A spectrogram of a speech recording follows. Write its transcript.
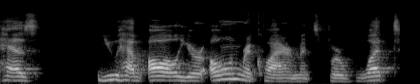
has, you have all your own requirements for what,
